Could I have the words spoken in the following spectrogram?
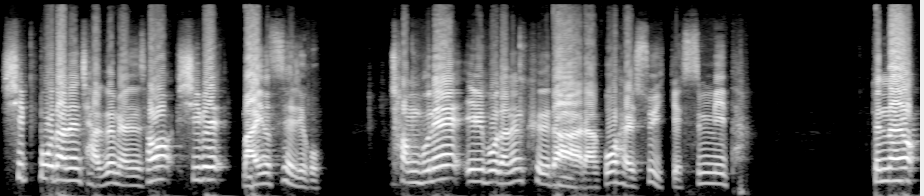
10보다는 작으면서 10의 마이너스 세제곱 1000분의 1보다는 크다라고 할 수 있겠습니다. 됐나요?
